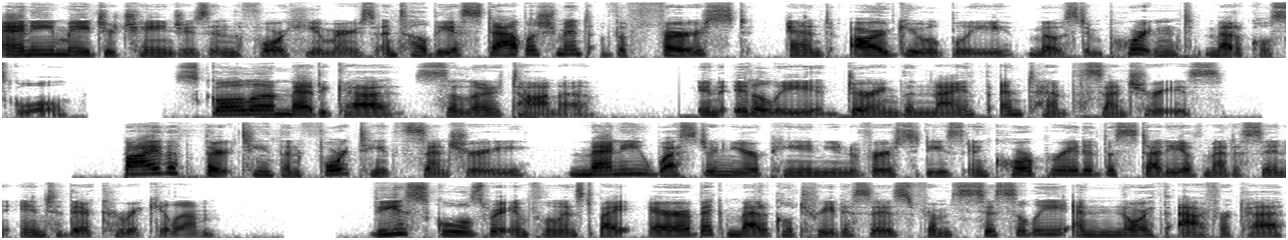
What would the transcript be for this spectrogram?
any major changes in the four humors until the establishment of the first, and arguably most important, medical school, Scuola Medica Salernitana, in Italy during the 9th and 10th centuries. By the 13th and 14th century, many Western European universities incorporated the study of medicine into their curriculum. These schools were influenced by Arabic medical treatises from Sicily and North Africa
